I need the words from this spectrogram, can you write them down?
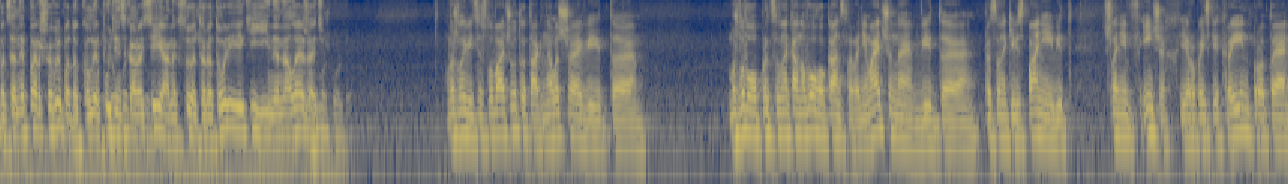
бо це не перший випадок, коли путінська Росія анексує території, які їй не належать. Важливі ці слова чути так не лише від е, можливого представника нового канцлера Німеччини, від е, представників Іспанії, від членів інших європейських країн про те,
